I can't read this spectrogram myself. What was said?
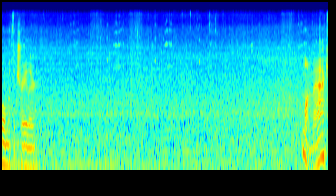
pull him with the trailer. Come on, Mack.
